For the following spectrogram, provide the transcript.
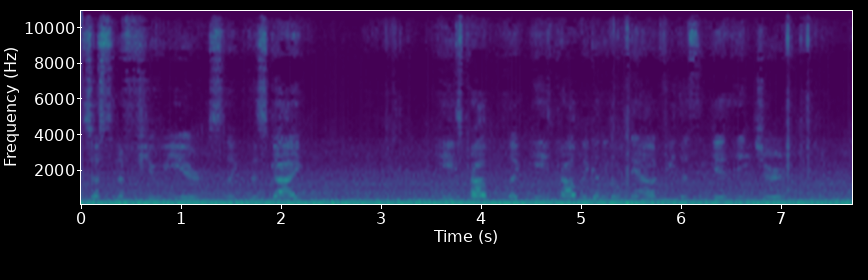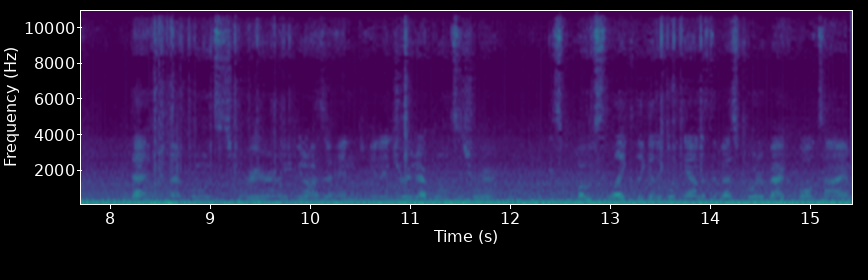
It's just in a few years. Like this guy, he's probably like he's probably gonna go down if he doesn't get injured. That that ruins his career. Like if you know has an, an injury that ruins his career, he's most likely gonna go down as the best quarterback of all time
